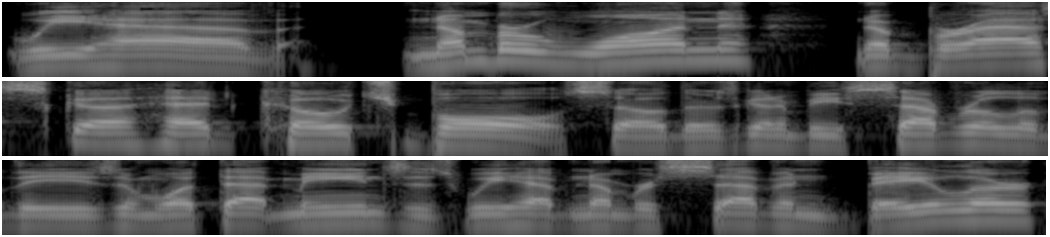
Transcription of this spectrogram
we have number one Nebraska head coach bowl. So there's going to be several of these, and what that means is we have number seven Baylor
